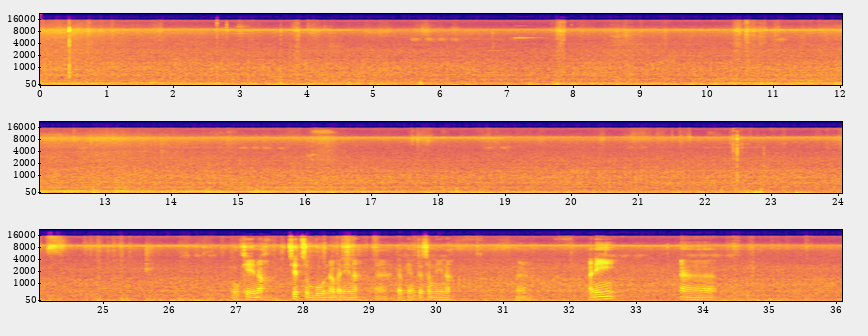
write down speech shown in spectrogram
เคเนาะเซ็ตสมบูรณ์เนาะบัดนี้เนาะอ่ากับเพียงแต่สำนี้เนาะอ่าอันนี้อ่า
